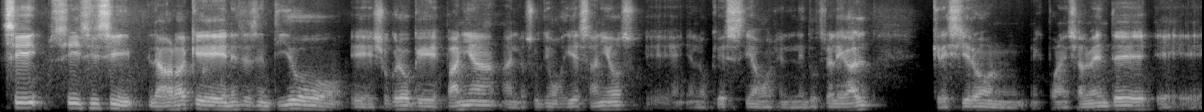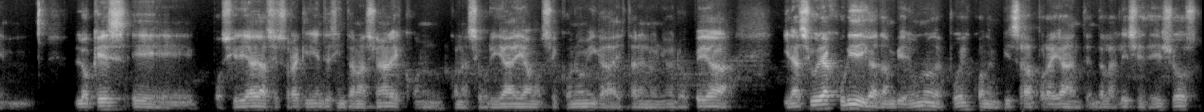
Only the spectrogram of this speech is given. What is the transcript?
Sí, sí, sí, sí. La verdad que en ese sentido eh, yo creo que España en los últimos 10 años, eh, en lo que es, digamos, en la industria legal, crecieron exponencialmente. Eh, lo que es posibilidad de asesorar clientes internacionales con, con, la seguridad, digamos, económica de estar en la Unión Europea y la seguridad jurídica también. Uno después, cuando empieza por ahí a entender las leyes de ellos,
